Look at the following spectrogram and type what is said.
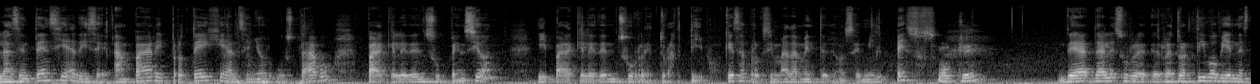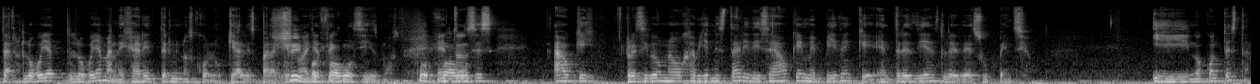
La sentencia dice, ampara y protege al señor Gustavo para que le den su pensión y para que le den su retroactivo, que es aproximadamente de 11 mil pesos. Ok. De, dale su re- retroactivo bienestar. Lo voy, a, lo voy a manejar en términos coloquiales para que Sí, no haya tecnicismos. Favor. Entonces, ah, ok, recibe una hoja bienestar y dice, ah, ok, me piden que en tres días le dé su pensión. Y no contestan,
